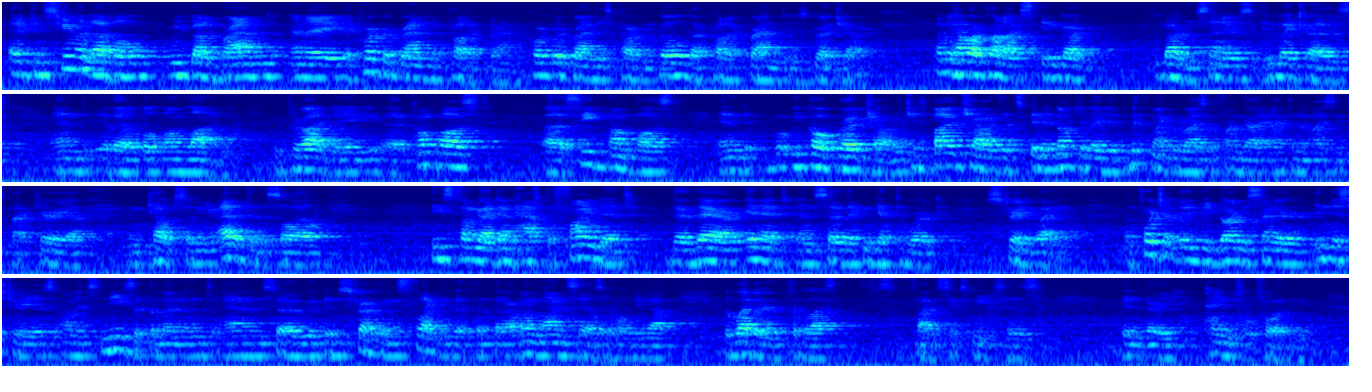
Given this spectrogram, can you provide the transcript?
At a consumer level, we've got a brand and a, a, corporate brand and a product brand. The corporate brand is Carbon Gold, our product brand is GroChar. And we have our products in garden, garden centers, in Waitrose, and available online. We provide a, a compost, a seed compost, and what we call GroChar, which is biochar that's been inoculated with mycorrhizal fungi, actinomycetes bacteria, kelp. So when you add it to the soil, these fungi don't have to find it, they're there in it, and so they can get to work straight away. Unfortunately, the garden center industry is on its knees at the moment, and so we've been struggling slightly with them, but our online sales are holding up. The weather for the last five or six weeks has been very painful for them.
